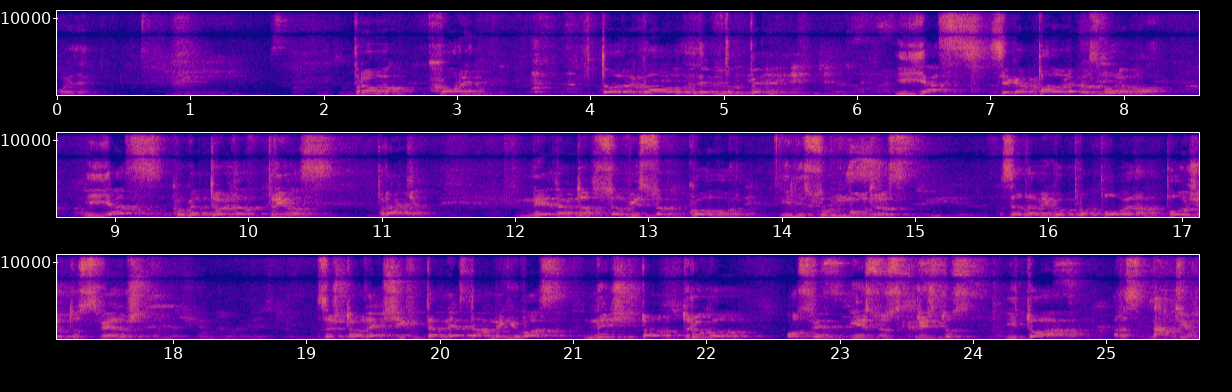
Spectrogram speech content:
Ојде. Прво Корин втора глава да од 1 до 5. И јас, сега Павле го зборува. И јас, кога дојдов при вас, браќа, не дојдов со висок говор или со мудрост, за да ви го проповедам Божјото сведоштво. Зашто решив да не знам меѓу вас ништо друго, освен Исус Христос и тоа распнатиот.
